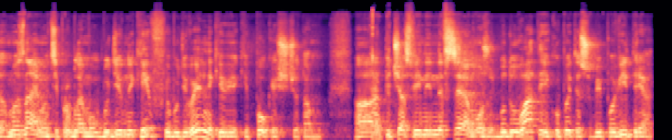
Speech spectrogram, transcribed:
да. Ми знаємо ці проблеми у будівників і будівельників, які поки що там а, під час війни не все можуть будувати і купити собі повітря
